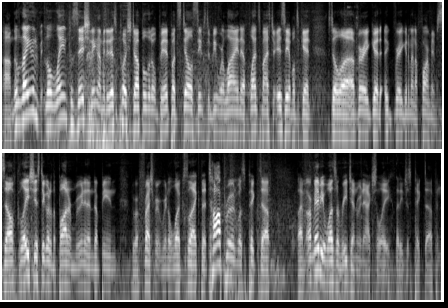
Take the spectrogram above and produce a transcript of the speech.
um, the lane the lane positioning, I mean, it is pushed up a little bit, but still seems to be where Lion uh, Flensmeister is able to get still uh, a very good a very good amount of farm himself. Glacius to go to the bottom rune and end up being the refreshment rune. It looks like the top rune was picked up, by, or maybe it was a regen rune actually that he just picked up and.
